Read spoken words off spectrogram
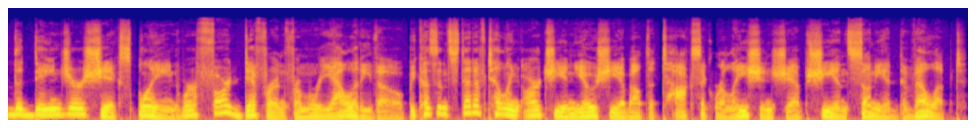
The dangers she explained were far different from reality, though, because instead of telling Archie and Yoshi about the toxic relationship she and Sunny had developed,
